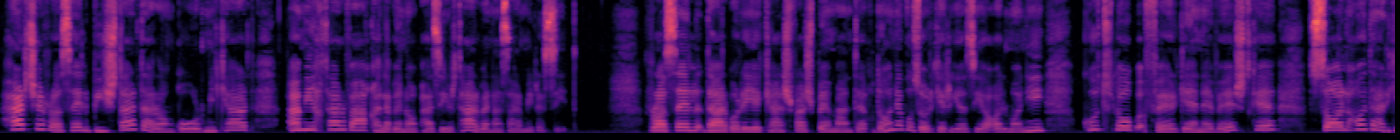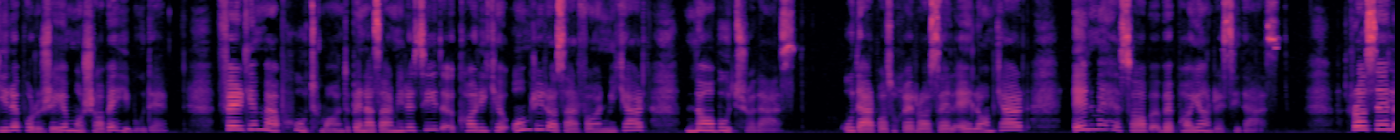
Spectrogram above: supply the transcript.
هرچه راسل بیشتر در آن غور می کرد عمیقتر و غلبه ناپذیرتر به نظر می رسید. راسل درباره کشفش به منطقدان بزرگ ریاضی آلمانی گوتلوب فرگه نوشت که سالها درگیر پروژه مشابهی بوده. فرگه مبهوت ماند به نظر می رسید کاری که عمری را صرف آن می کرد نابود شده است. او در پاسخ راسل اعلام کرد علم حساب به پایان رسیده است. راسل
